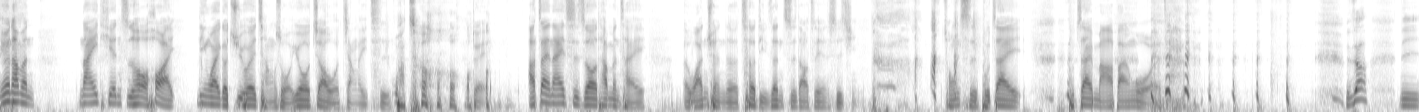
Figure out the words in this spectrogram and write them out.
因为他们那一天之后，后来。另外一个聚会场所又叫我讲了一次，我操！对，啊，在那一次之后，他们才呃完全的彻底认知到这件事情，从此不再不再麻烦我了。你知道，你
